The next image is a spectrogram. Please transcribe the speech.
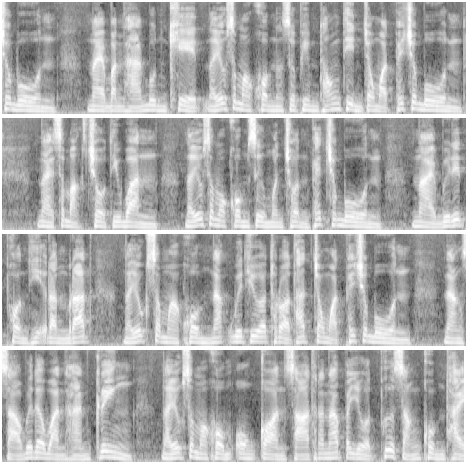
ชรบูรณ์ นายบรรหารบุญเขต นายกสมาคมหนังสือพิมพ์ท้องถิ่นจังหวัดเพชรบูรณ์ นายสมัครโชติวัน นายกสมาคมสื่อมวลชนเพชรบูรณ์ นายวิริศพลหิรันรัตน์ นายกสมาคมนักวิทยุโทรทัศน์จังหวัดเพชรบูรณ์ นางสาววิรวันหานกริ่ง นายกสมาคมองค์กรสาธารณประโยชน์เพื่อสังคมไทย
